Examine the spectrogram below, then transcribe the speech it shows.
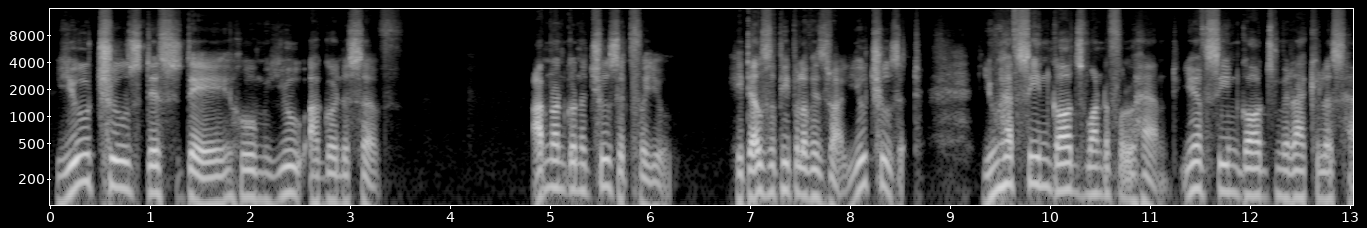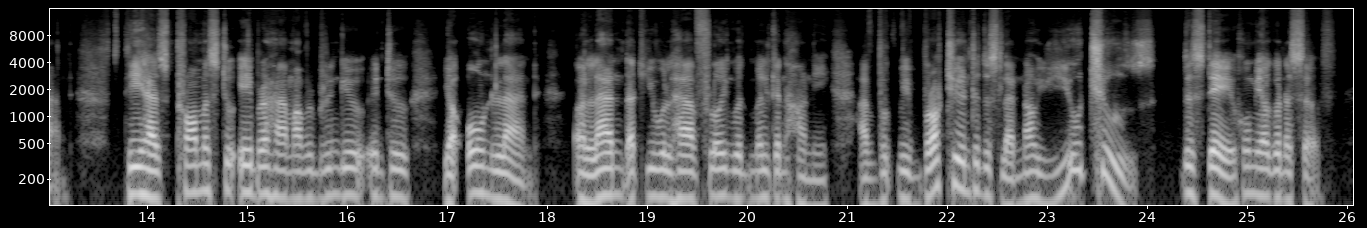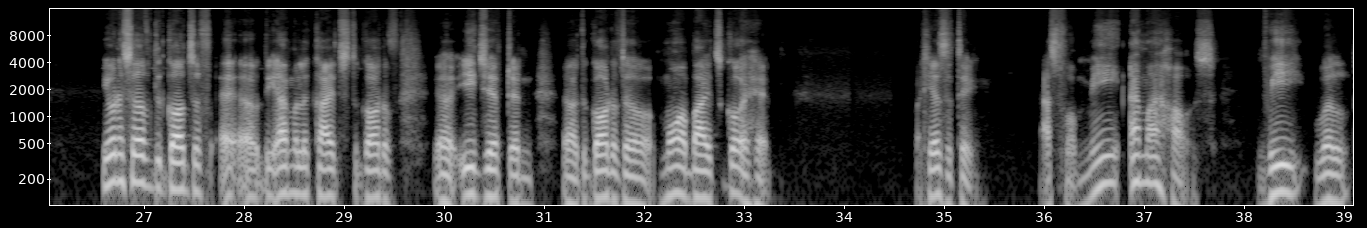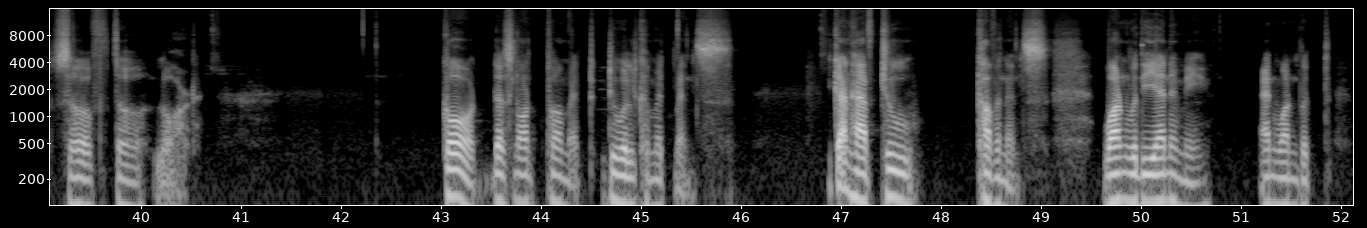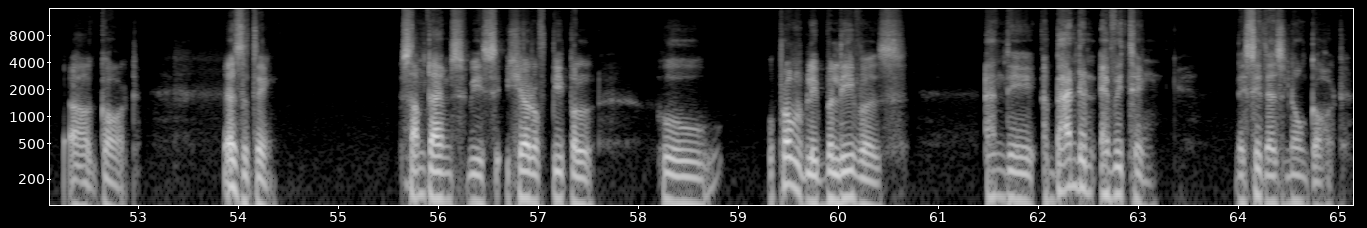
You choose this day whom you are going to serve. I'm not going to choose it for you. He tells the people of Israel, You choose it. You have seen God's wonderful hand. You have seen God's miraculous hand. He has promised to Abraham, I will bring you into your own land, a land that you will have flowing with milk and honey. I've, we've brought you into this land. Now you choose this day whom you're going to serve. You want to serve the gods of uh, the Amalekites, the god of uh, Egypt, and uh, the god of the Moabites. Go ahead. But here's the thing as for me and my house, we will serve the Lord. God does not permit dual commitments. You can't have two covenants, one with the enemy and one with uh, God. Here's the thing. Sometimes we hear of people who were probably believers and they abandon everything. They say there's no God.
